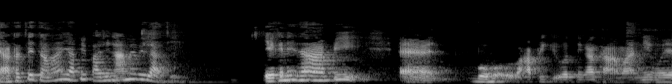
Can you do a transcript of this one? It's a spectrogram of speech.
යටතේ තමයි අපි පරිණාමය වෙලා තියෙන්නේ. ඒක නිසා අපි බොහෝ අපි කිව්වොත් නිකන් සාමාන්‍ය ඔය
